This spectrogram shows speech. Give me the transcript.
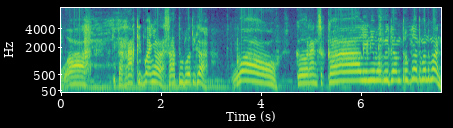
Wah, kita rakit baknya. Satu, dua, tiga. Wow, keren sekali nih mobil dam truknya, teman-teman.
